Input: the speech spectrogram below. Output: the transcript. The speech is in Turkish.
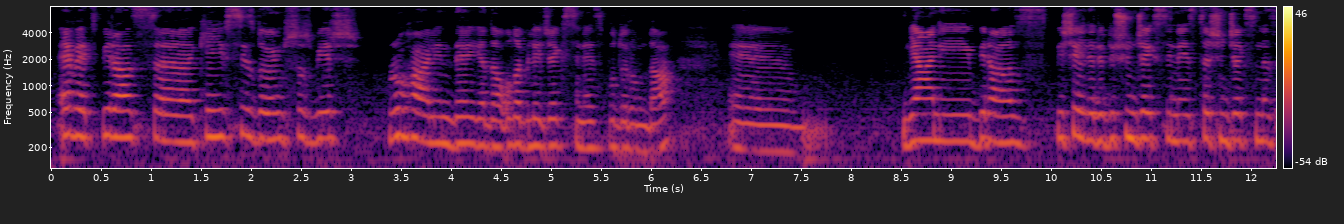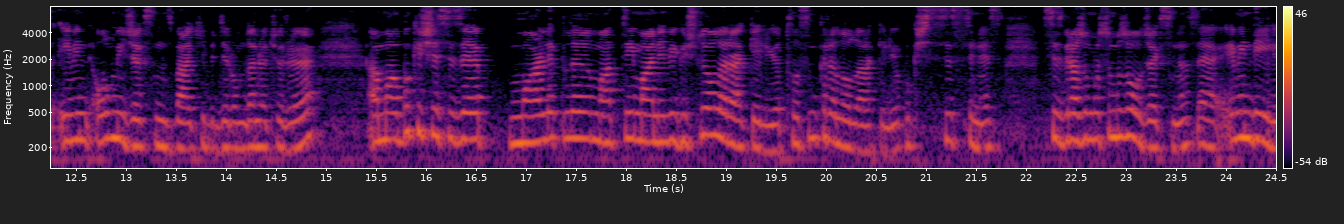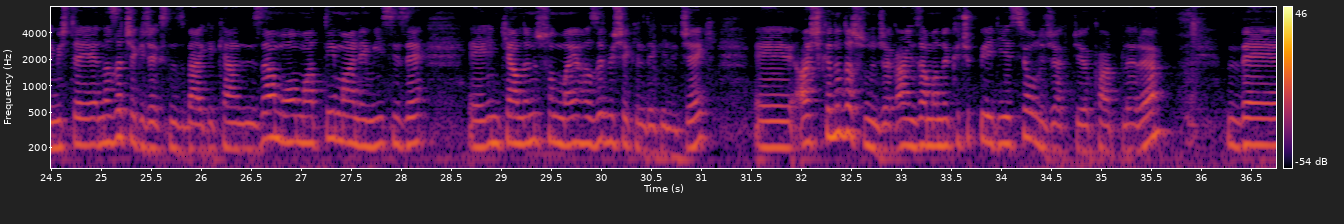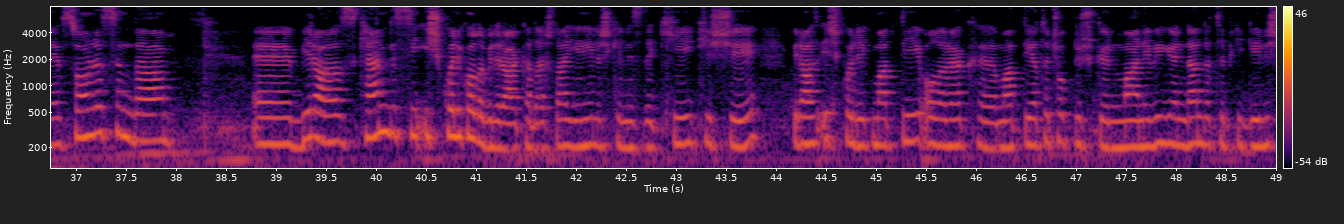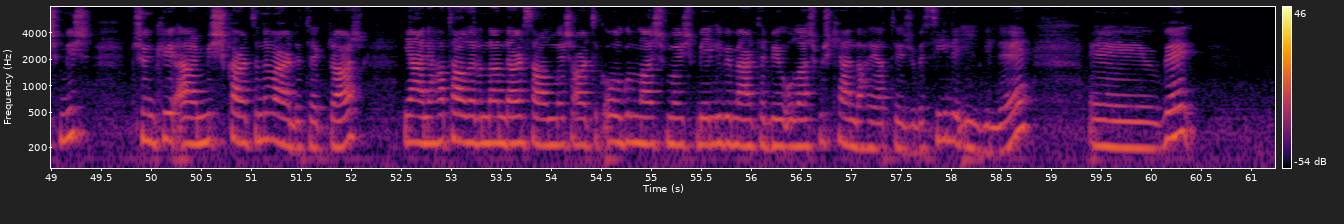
Evet biraz e, keyifsiz, doyumsuz bir ruh halinde ya da olabileceksiniz bu durumda. E, yani biraz bir şeyleri düşüneceksiniz, taşınacaksınız, emin olmayacaksınız belki bir durumdan ötürü. Ama bu kişi size varlıklı, maddi, manevi güçlü olarak geliyor. Tılsım kralı olarak geliyor. Bu kişi sizsiniz. Siz biraz umursumuz olacaksınız. E, emin değilim işte naza çekeceksiniz belki kendinize ama o maddi manevi size e, imkanlarını sunmaya hazır bir şekilde gelecek. E, aşkını da sunacak. Aynı zamanda küçük bir hediyesi olacak diyor kartları. Ve sonrasında e, biraz kendisi işkolik olabilir arkadaşlar. Yeni ilişkinizdeki kişi biraz işkolik, maddi olarak e, maddiyata çok düşkün, manevi yönden de tabii ki gelişmiş. Çünkü ermiş kartını verdi tekrar. Yani hatalarından ders almış, artık olgunlaşmış, belli bir mertebeye ulaşmış kendi hayat tecrübesiyle ilgili. E, ve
